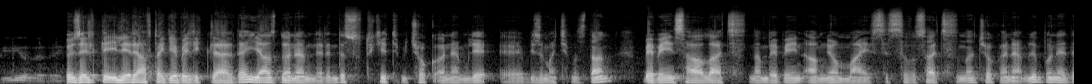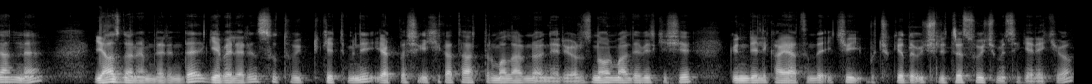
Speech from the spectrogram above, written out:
büyüyor böbrek. Özellikle ileri hafta gebeliklerde yaz dönemlerinde su tüketimi çok önemli e, bizim açımızdan. Bebeğin sağlığı açısından, bebeğin amniyon mayesi sıvısı açısından çok önemli. Bu nedenle yaz dönemlerinde gebelerin tü- tüketimini yaklaşık iki kat arttırmalarını öneriyoruz. Normalde bir kişi gündelik hayatında iki buçuk ya da üç litre su içmesi gerekiyor.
